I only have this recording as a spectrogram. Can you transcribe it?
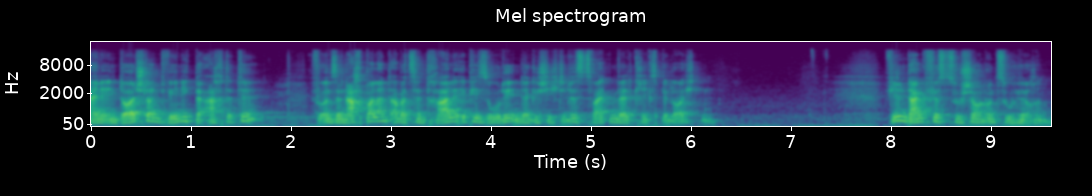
eine in Deutschland wenig beachtete, für unser Nachbarland aber zentrale Episode in der Geschichte des Zweiten Weltkriegs beleuchten. Vielen Dank fürs Zuschauen und Zuhören.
